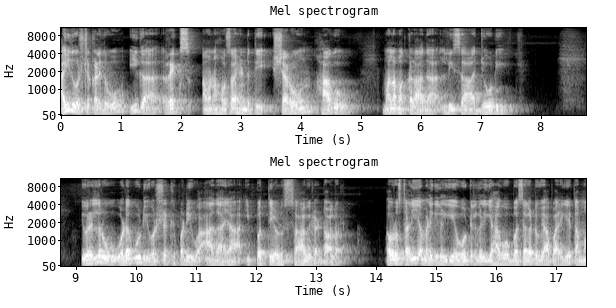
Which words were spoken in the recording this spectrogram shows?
ಐದು ವರ್ಷ ಕಳೆದವು. ಈಗ ರೆಕ್ಸ್ ಅವನ ಹೊಸ ಹೆಂಡತಿ ಶರೋನ್ ಹಾಗೂ ಮಲಮಕ್ಕಳಾದ ಲಿಸಾ, ಜೋಡಿ ಇವರೆಲ್ಲರೂ ಒಡಗೂಡಿ ವರ್ಷಕ್ಕೆ ಪಡೆಯುವ ಆದಾಯ ಇಪ್ಪತ್ತೇಳು ಸಾವಿರ ಡಾಲರ್. ಅವರು ಸ್ಥಳೀಯ ಮಳಿಗೆಗಳಿಗೆ, ಹೋಟೆಲ್ಗಳಿಗೆ ಹಾಗೂ ಒಬ್ಬ ಸಗಟು ವ್ಯಾಪಾರಿಗೆ ತಮ್ಮ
